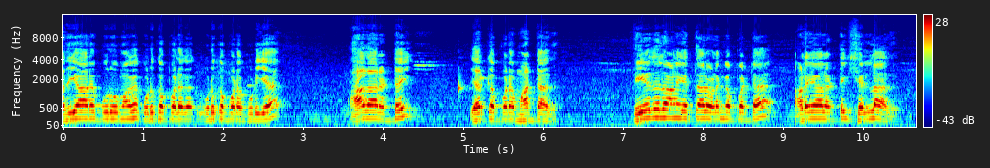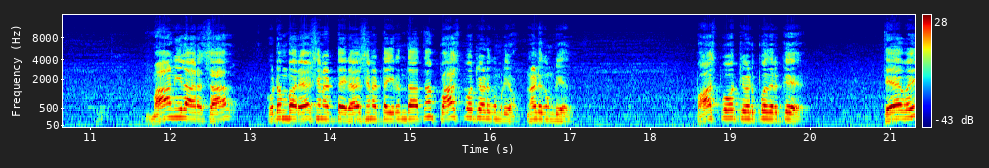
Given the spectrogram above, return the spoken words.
அதிகாரப்பூர்வமாக கொடுக்கப்பட கொடுக்கப்படக்கூடிய ஆதார் அட்டை ஏற்கப்பட மாட்டாது. தேர்தல் ஆணையத்தால் வழங்கப்பட்ட அடையாள அட்டை செல்லாது. மாநில அரசால் குடும்ப ரேஷன் அட்டை ரேஷன் அட்டை இருந்தால் தான் பாஸ்போர்ட் எடுக்க முடியும். எடுக்க முடியாது. பாஸ்போர்ட் எடுப்பதற்கு தேவை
